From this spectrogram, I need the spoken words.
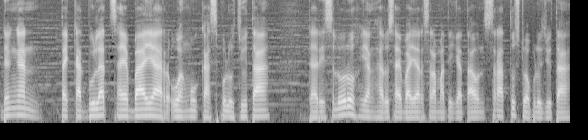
dengan tekad bulat saya bayar uang muka 10 juta dari seluruh yang harus saya bayar selama tiga tahun 120 juta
